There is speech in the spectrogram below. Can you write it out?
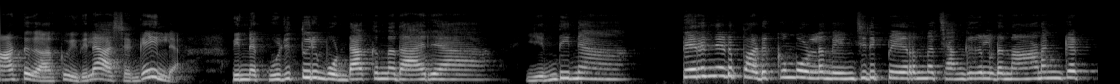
നാട്ടുകാർക്കും ഇതിൽ ആശങ്കയില്ല. പിന്നെ കുഴിത്തുരുമ്പ് ഉണ്ടാക്കുന്നതാരാ? എന്തിനാ? തെരഞ്ഞെടുപ്പ് അടുക്കുമ്പോൾ ഉള്ള നെഞ്ചിരിപ്പേറുന്ന ചങ്കുകളുടെ നാണം കെട്ട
